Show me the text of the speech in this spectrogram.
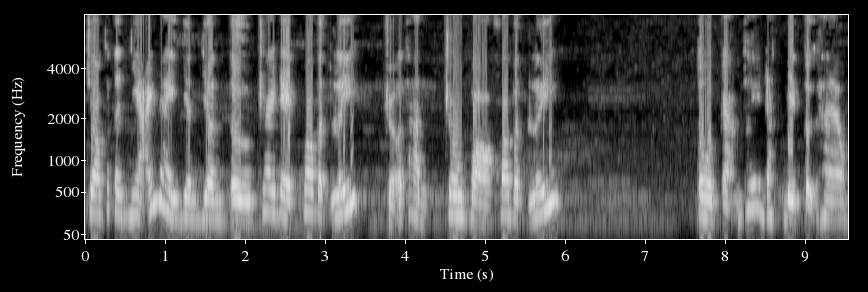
cho cái tên nhãi này dần dần từ trai đẹp khoa vật lý trở thành trâu bò khoa vật lý. Tôi cảm thấy đặc biệt tự hào.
